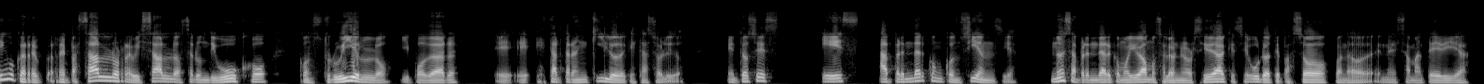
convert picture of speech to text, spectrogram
tengo que repasarlo, revisarlo, hacer un dibujo, construirlo y poder eh, eh, estar tranquilo de que está sólido. Entonces, es aprender con conciencia. No es aprender como íbamos a la universidad, que seguro te pasó cuando en esa materia,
